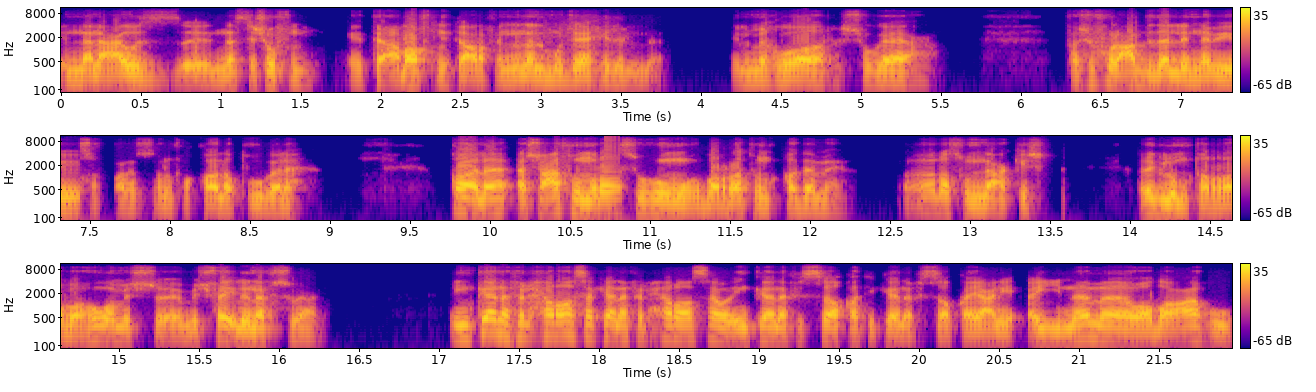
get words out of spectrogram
إن أنا عاوز الناس تشوفني تعرفني تعرف إن أنا المجاهد المغوار الشجاع. فشوفوا العبد ده اللي النبي وصف عليه والسلام فقال طوبى له. قال أشعث رأسه مغبرة قدماه. رأسه منعكشه رجله مطربة هو مش مش فايق لنفسه يعني. إن كان في الحراسة كان في الحراسة وإن كان في الساقة كان في الساقة. يعني أينما وضعه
